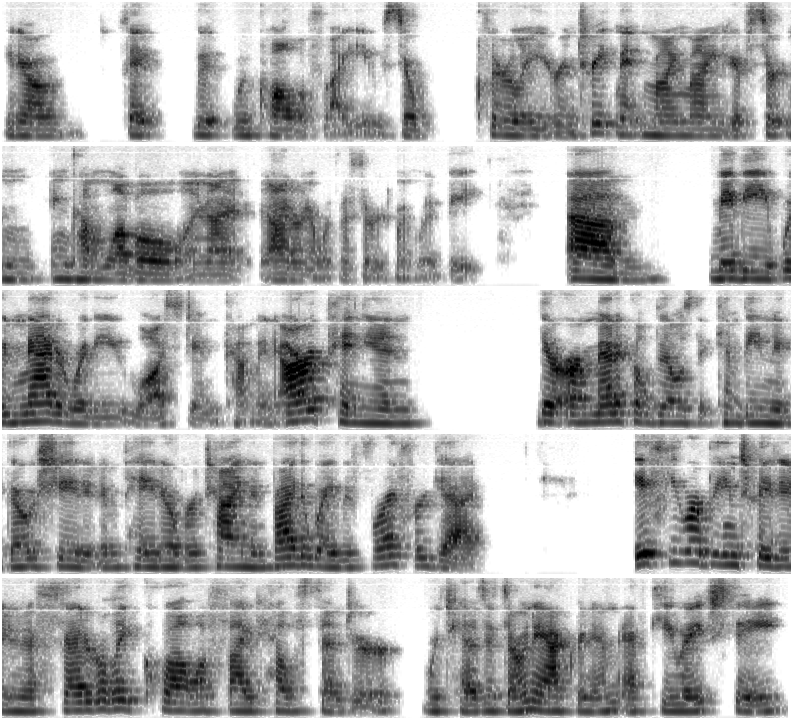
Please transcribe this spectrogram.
you know, that, that would qualify you. So clearly you're in treatment in my mind, you have certain income level, and I, I don't know what the third one would be. Um, maybe it wouldn't matter whether you lost income. In our opinion, there are medical bills that can be negotiated and paid over time. And by the way, before I forget, if you are being treated in a federally qualified health center, which has its own acronym, FQHC,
